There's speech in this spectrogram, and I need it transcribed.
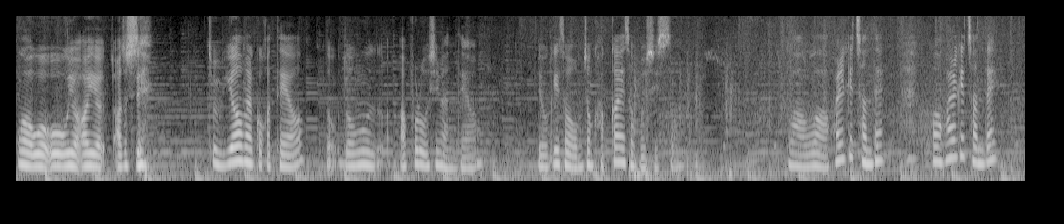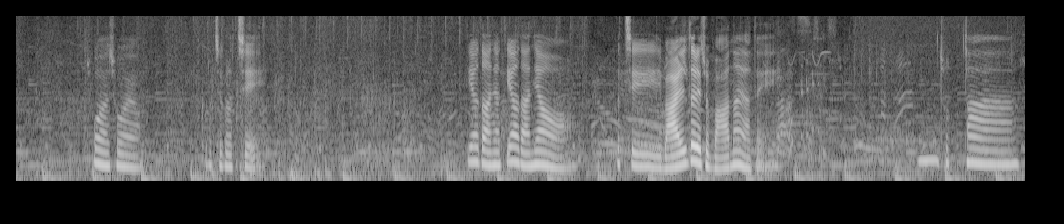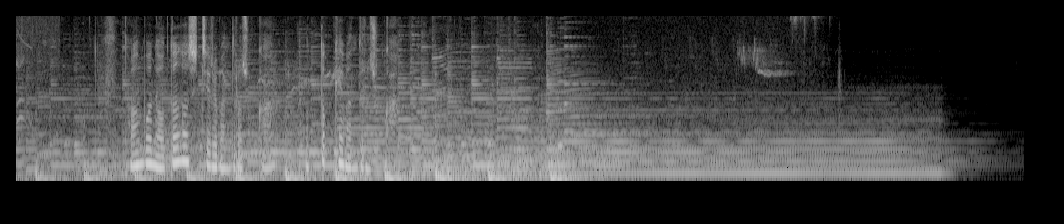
와, 와, 오, 야, 아, 야, 아저씨. 좀 위험할 것 같아요. 너, 너무 앞으로 오시면 안 돼요. 여기서 엄청 가까이서 볼 수 있어. 와, 우와, 활기찬데? 와, 활기찬데? 좋아요, 좋아요. 그렇지, 그렇지. 뛰어다녀, 뛰어다녀. 그치, 말들이 좀 많아야 돼. 음, 좋다. 다음번에 어떤 서식지를 만들어줄까? 어떻게 만들어줄까?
